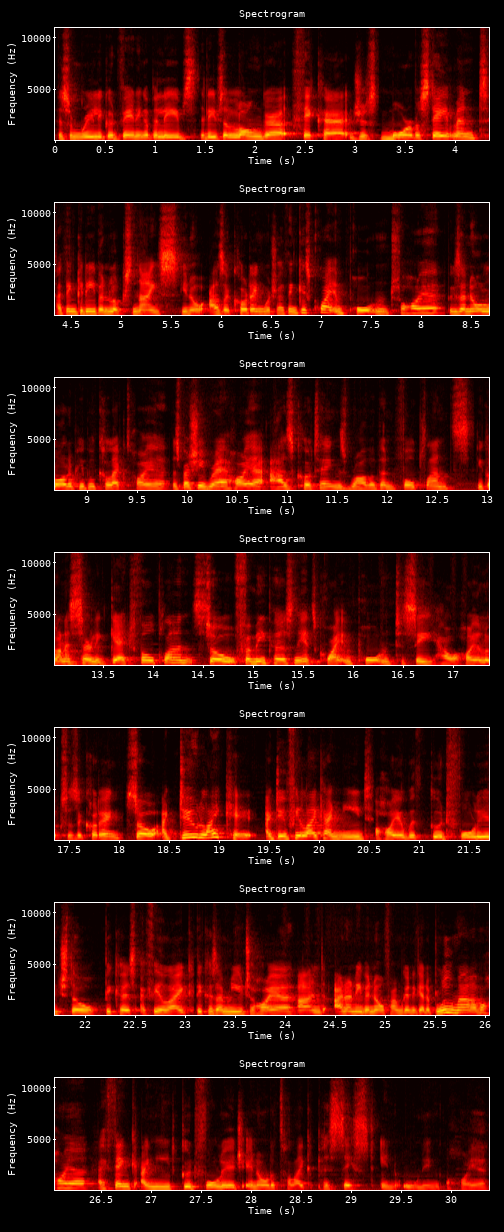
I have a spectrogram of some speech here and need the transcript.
There's some really good veining of the leaves. The leaves are longer, thicker, just more of a statement. I think it even looks nice, you know, as a cutting, which I think is quite important for Hoya because I know a lot of people collect Hoya, especially rare Hoya as cuttings rather than full plants. You can't necessarily get full plants. So for me personally, it's quite important to see how a Hoya looks as a cutting. So I do like it. I do feel like I need a Hoya with good foliage though, because I feel like because I'm new to Hoya and I don't even know if I'm going to get a bloom out of a Hoya, I think I need good foliage in order to like persist in owning a Hoya.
